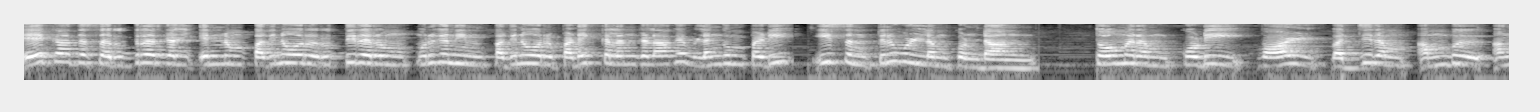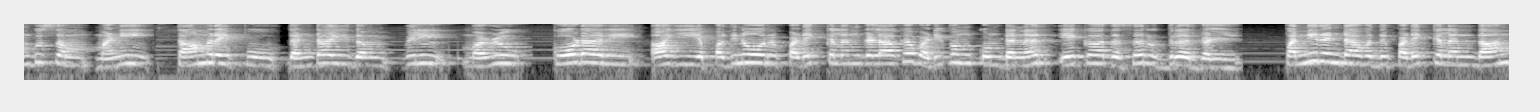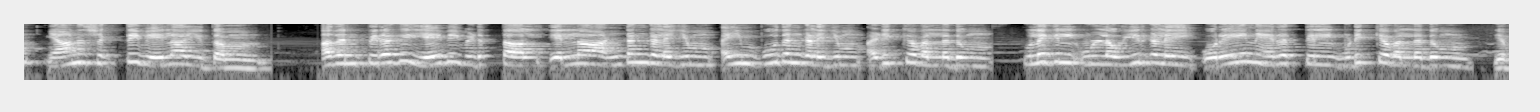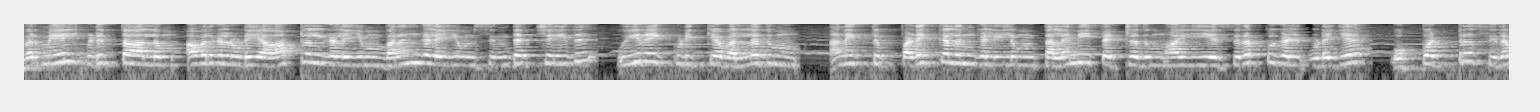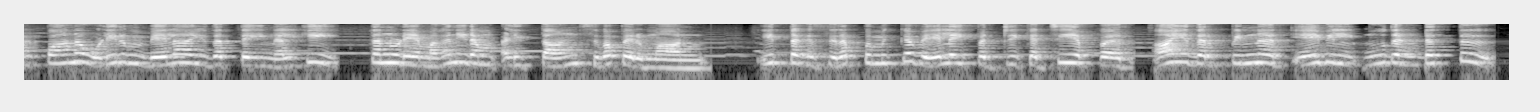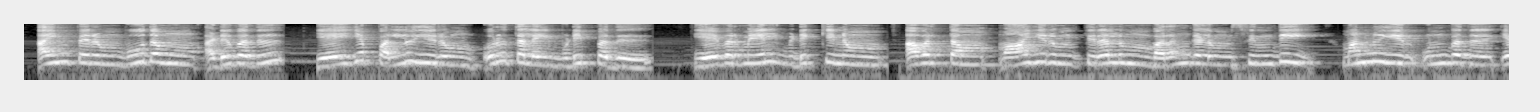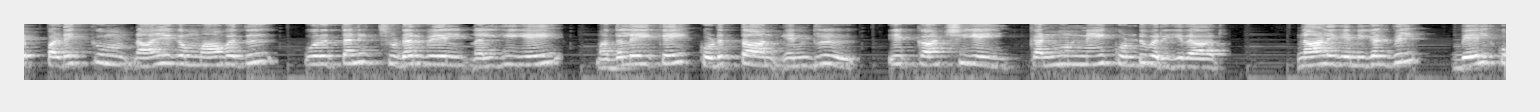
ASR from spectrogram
ஏகாதச ருத்ரர்கள் என்னும் பதினோரு ருத்திரரும் முருகனின் பதினோரு படைக்கலன்களாக விளங்கும்படி ஈசன் திருவுள்ளம் கொண்டான். தோமரம் கொடி வாழ் வஜ்ஜிரம் அம்பு அங்குசம் மணி தாமரைப்பூ தண்டாயுதம் வில் மழு கோடாரி ஆகிய பதினோரு படைக்கலன்களாக வடிவம் கொண்டனர் ஏகாதச ருத்ரர்கள். பன்னிரண்டாவது படைக்கலன்தான் ஞானசக்தி வேலாயுதம். அதன் பிறகு ஏவி விடுத்தால் எல்லா அண்டங்களையும் ஐம்பூதங்களையும் அழிக்க வல்லதும் உலகில் உள்ள உயிர்களை ஒரே நேரத்தில் முடிக்க வல்லதும் எவர் மேல் விடுத்தாலும் அவர்களுடைய ஆற்றல்களையும் வரங்களையும் சிந்தச் செய்து உயிரை குடிக்க வல்லதும் அனைத்து படைக்கலன்களிலும் தலைமை பெற்றதும் ஆகிய சிறப்புகள் உடைய ஒப்பற்ற சிறப்பான ஒளிரும் வேலாயுதத்தை நல்கி தன்னுடைய மகனிடம் அளித்தான் சிவபெருமான். இத்தகு சிறப்புமிக்க வேலை பற்றி கச்சியப்பர் ஆயதர் பின்னர் ஏவில் மூதண்டத்து ஐம்பெரும் பூதமும் அடுவது ஏய பல்லுயிரும் ஒரு தலை முடிப்பது. ஏவர் மேல் விடுக்கினும் அவர் தம் மாயிரும் திரளும் வரங்களும் சிந்தி மண்ணுயிர் உண்பது எப்படைக்கும் நாயகம் ஆவது ஒரு தனிச் சுடர்வேல் நல்கியே மதலைக்கை கொடுத்தான் என்று இக்காட்சியை கண்முன்னே கொண்டு வருகிறார். நாளைய நிகழ்வில் வேல்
